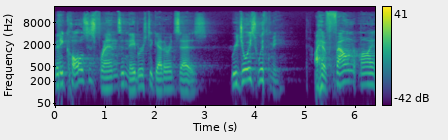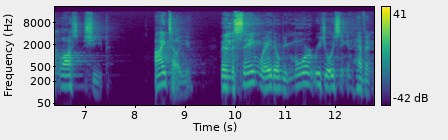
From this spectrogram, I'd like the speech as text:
Then he calls his friends and neighbors together and says, Rejoice with me. I have found my lost sheep. I tell you, then in the same way there will be more rejoicing in heaven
